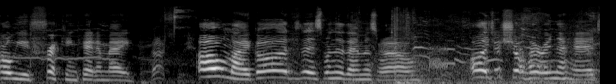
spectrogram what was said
Oh, you freaking kidding me. Oh my god, there's one of them as well. Oh, I just shot her in the head.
